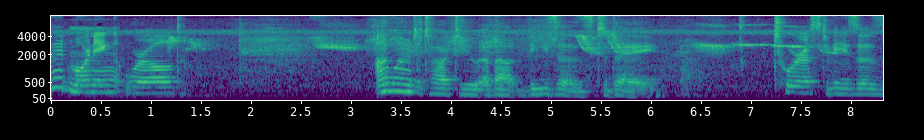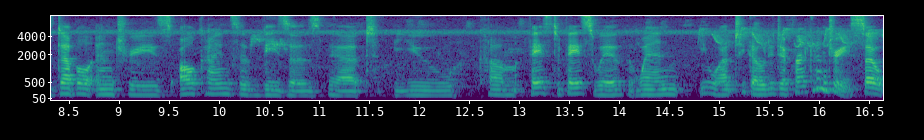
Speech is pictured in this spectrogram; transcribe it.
Good morning, world. I wanted to talk to you about visas today. Tourist visas, double entries, all kinds of visas that you come face to face with when you want to go to different countries. So,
